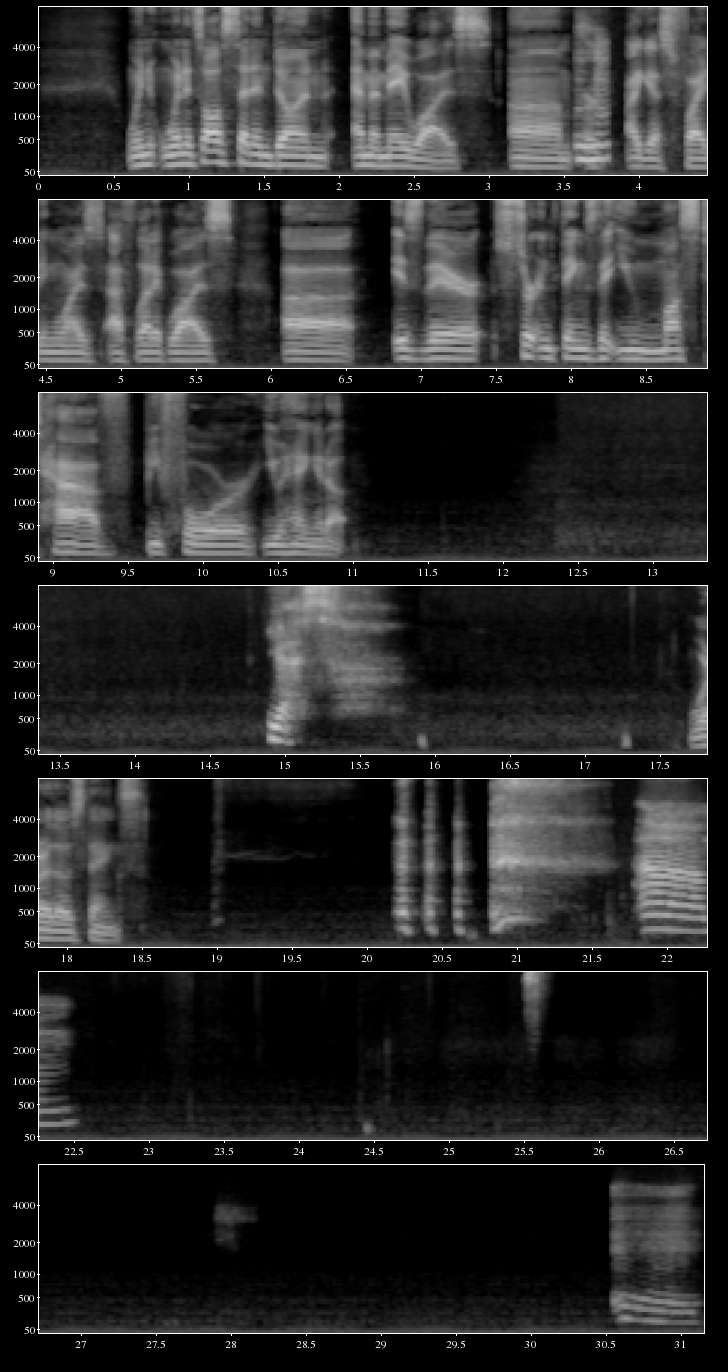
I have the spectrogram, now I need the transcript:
when when it's all said and done, MMA wise, um, mm-hmm. or I guess fighting wise, athletic wise, uh, is there certain things that you must have before you hang it up? Yes. What are those things? um mm,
